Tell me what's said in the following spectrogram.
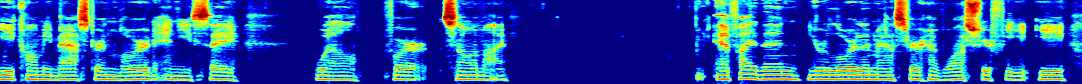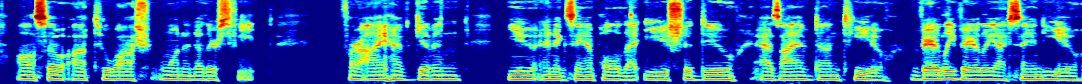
Ye call me Master and Lord, and ye say, Well, for so am I. If I then, your Lord and Master, have washed your feet, ye also ought to wash one another's feet. For I have given you an example that ye should do as I have done to you. Verily, verily, I say unto you,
